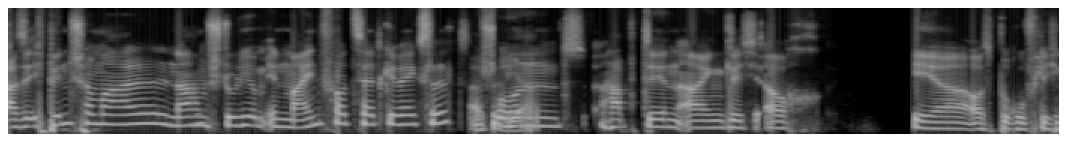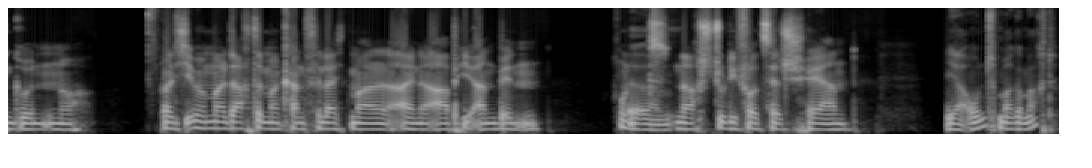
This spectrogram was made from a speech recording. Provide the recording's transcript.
also ich bin schon mal nach dem Studium in mein VZ gewechselt ah, stimmt, und ja. habe den eigentlich auch eher aus beruflichen Gründen noch. Weil ich immer mal dachte, man kann vielleicht mal eine API anbinden und ähm, nach StudiVZ sharen. Ja, und mal gemacht?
